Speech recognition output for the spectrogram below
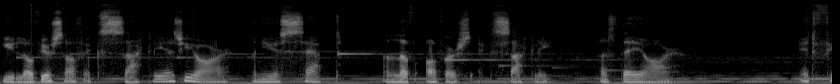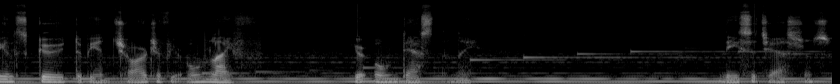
You love yourself exactly as you are, and you accept and love others exactly as they are. It feels good to be in charge of your own life, your own destiny. These suggestions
